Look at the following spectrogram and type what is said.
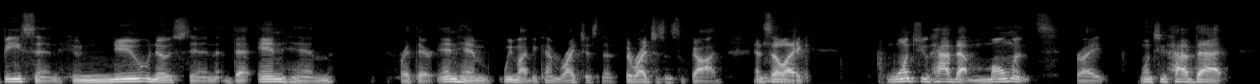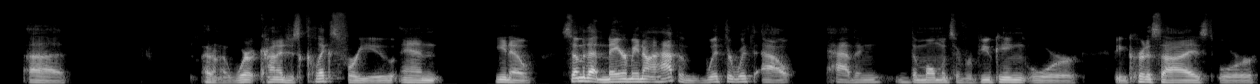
be sin who knew no sin, that in Him." Right there, in him, we might become righteousness, the righteousness of God. And so, Mhm. like, once you have that moment, right? Once you have that, uh, I don't know, where it kind of just clicks for you, and you know, some of that may or may not happen with or without having the moments of rebuking or being criticized or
